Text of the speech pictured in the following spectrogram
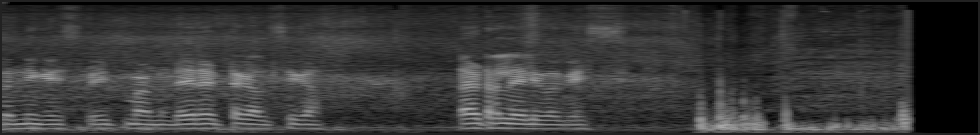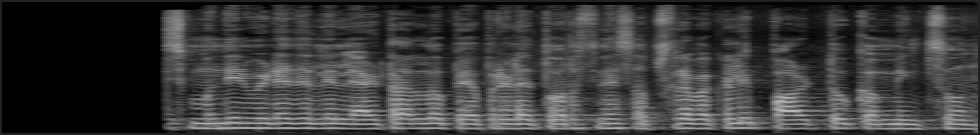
ಬನ್ನಿ ಗೈಸ್ ವೆಯ್ಟ್ ಮಾಡೋಣ. ಡೈರೆಕ್ಟಾಗಿ ಅಲ್ಲಿ ಸಿಗ ಲ್ಯಾಟ್ರಲ್ಲಿ ಇವಾಗ ಗೈಸ್ ಮುಂದಿನ ವಿಡಿಯೋದಲ್ಲಿ ಲ್ಯಾಟ್ರಲ್ಲು ಪೇಪರ್ ಎಲ್ಲ ತೋರಿಸ್ತೀನಿ. ಸಬ್ಸ್ಕ್ರೈಬ್ ಹಾಕೊಳ್ಳಿ ಪಾರ್ಟ್ ಟು ಕಮ್ಮಿಂಗ್ ಸೂನ್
